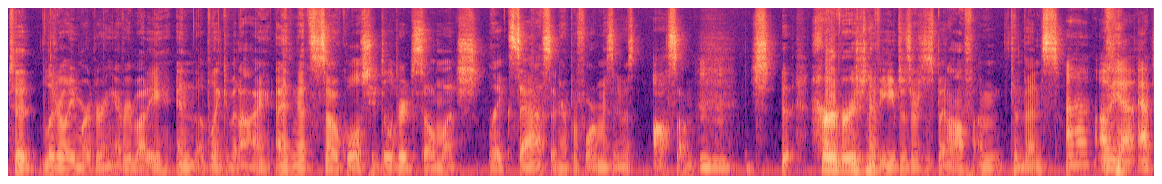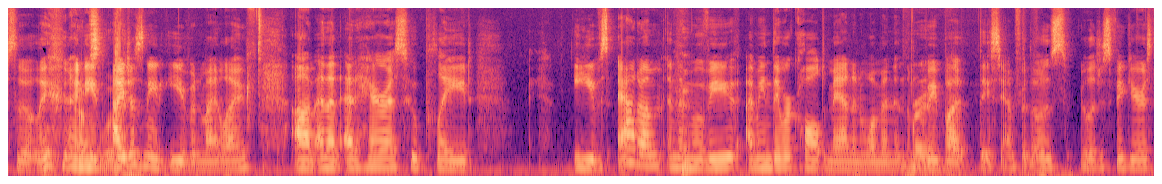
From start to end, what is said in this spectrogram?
to literally murdering everybody in a blink of an eye. I think that's so cool. She delivered so much like sass in her performance, and it was awesome. Mm-hmm. Sh her version of Eve deserves a spinoff. I'm convinced. Uh-huh. Oh yeah, absolutely. I need. I just need Eve in my life. Um, and then Ed Harris, who played Eve's Adam in the movie. I mean, they were called man and woman in the movie, Right. but they stand for those religious figures.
